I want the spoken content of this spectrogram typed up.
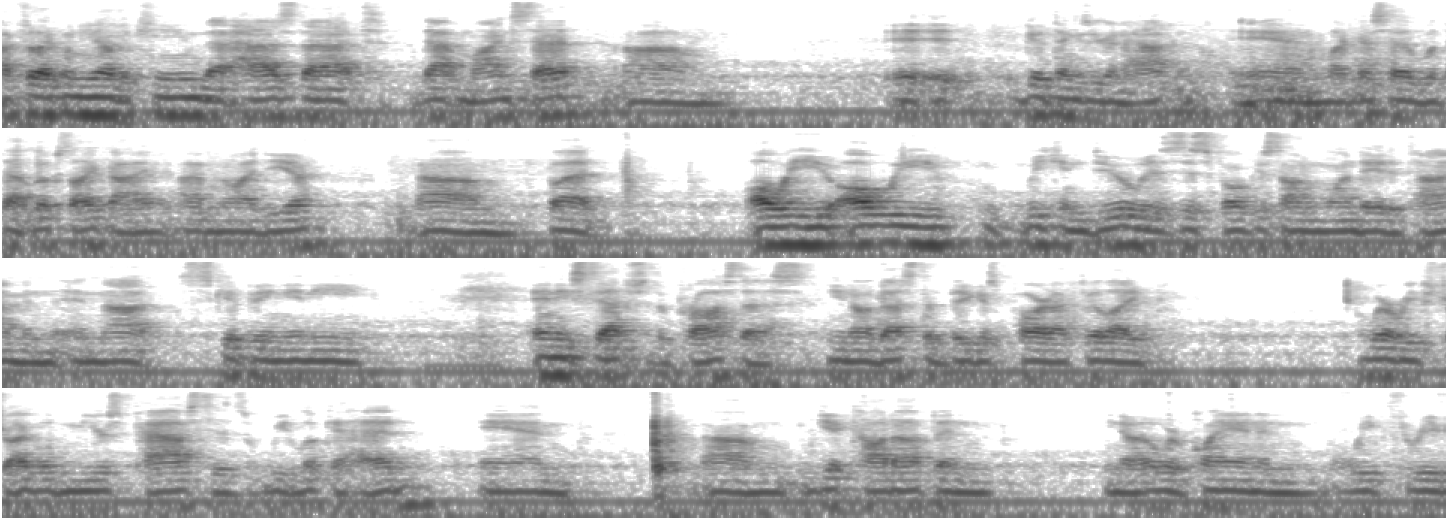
I feel like when you have a team that has that that mindset, um, it, it, good things are going to happen. And like I said, what that looks like, I, I have no idea. Um, but all we all we we can do is just focus on one day at a time and, and not skipping any any steps of the process. You know, that's the biggest part. I feel like where we've struggled in years past is we look ahead and um, get caught up in, you know, we're playing in week three,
